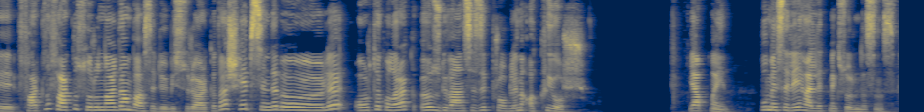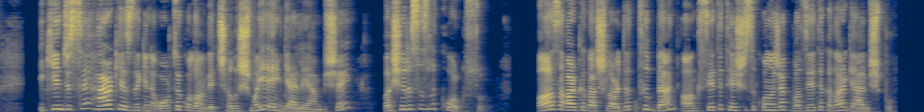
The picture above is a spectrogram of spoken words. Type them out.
e, farklı farklı sorunlardan bahsediyor bir sürü arkadaş. Hepsinde böyle ortak olarak özgüvensizlik problemi akıyor. Yapmayın. Bu meseleyi halletmek zorundasınız. İkincisi herkesle yine ortak olan ve çalışmayı engelleyen bir şey başarısızlık korkusu. Bazı arkadaşlarda tıbben anksiyete teşhisi konacak vaziyete kadar gelmiş bu.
